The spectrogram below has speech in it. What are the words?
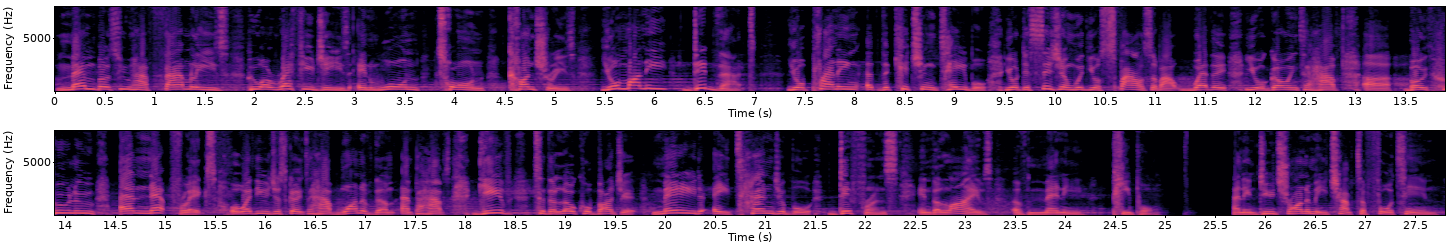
members who have families who are refugees in war torn countries. Your money did that your planning at the kitchen table, your decision with your spouse about whether you're going to have uh, both Hulu and Netflix or whether you're just going to have one of them and perhaps give to the local budget made a tangible difference in the lives of many people. And in Deuteronomy chapter 14,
